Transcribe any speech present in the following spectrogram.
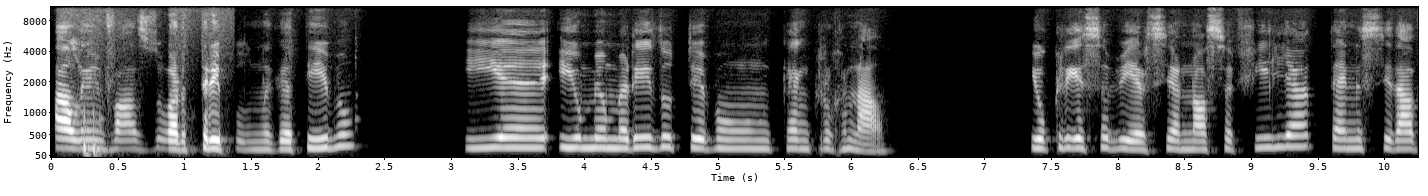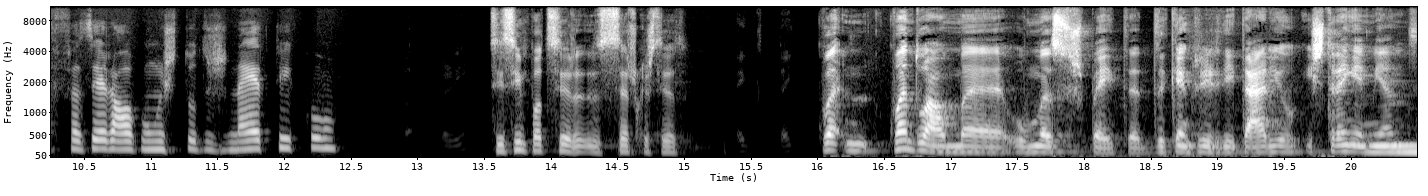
Tal invasor triplo negativo e, uh, e o meu marido teve um cancro renal. Eu queria saber se a nossa filha tem necessidade de fazer algum estudo genético. Sim, sim, pode ser, Sérgio Castedo. Quando há uma, uma suspeita de cancro hereditário, estranhamente,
